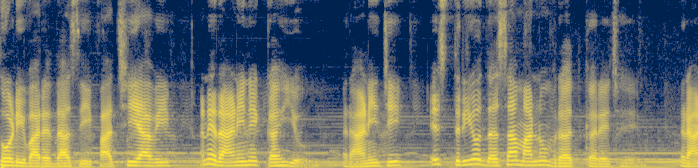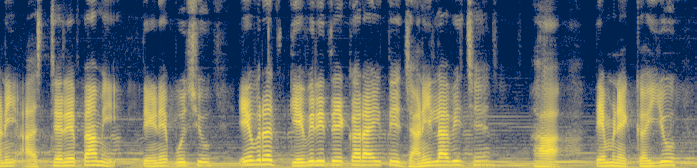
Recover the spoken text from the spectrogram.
થોડી વારે દાસી પાછી આવી અને રાણીને કહ્યું, રાણીજી, એ સ્ત્રીઓ દશામાનું વ્રત કરે છે. રાણી આશ્ચર્ય પામી. તેણે પૂછ્યું, એ વ્રત કેવી રીતે કરાય તે જાણી લાવી છે? હા, તેમણે કહ્યું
